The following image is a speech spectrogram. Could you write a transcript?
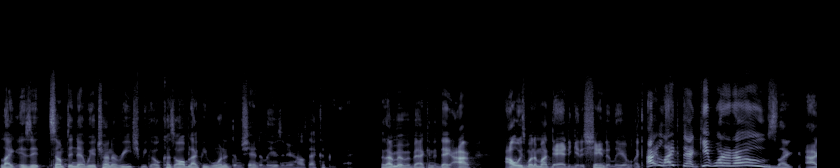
like is it something that we're trying to reach because all black people wanted them chandeliers in their house? That could be that. Because I remember back in the day, I I always wanted my dad to get a chandelier. I'm like, I like that. Get one of those. Like, I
